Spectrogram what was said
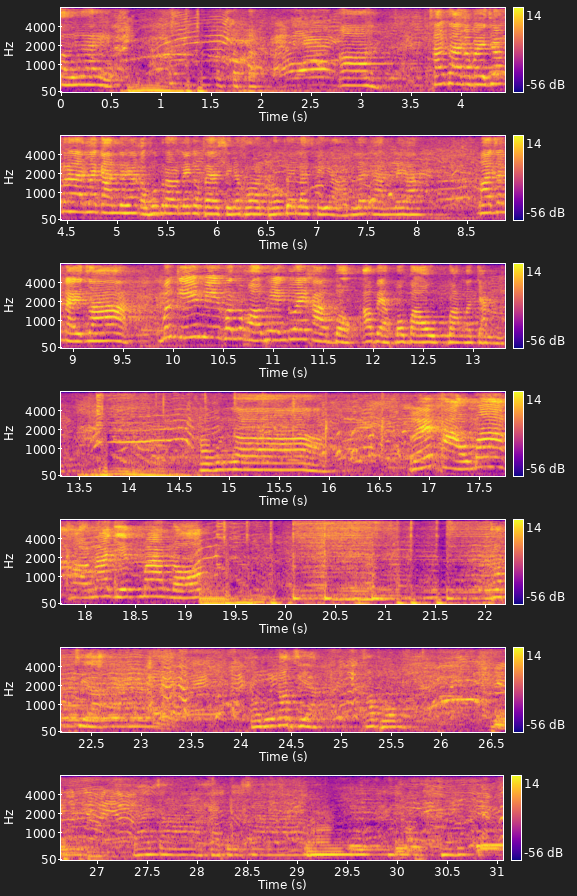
บอกไงอ่าทักทายกันไปช่วงแรกแล้วกันนะคะกับพวกเราในกาแฟศรีนครพร้อมเป็นรัสยามแล้วกันนะคะมาจากไหนจ้า เมื่อกี้มีคนมาขอเพลงด้วยค่ะ บอกเอาแบบเบาๆบางละจันขอบคุณค่ะเฮ้ยข่าวมากข่าวหน้าเย็ดมากเนาะครับเสียขอบคุณครับเสียครับผมได้จ้า Thank you.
